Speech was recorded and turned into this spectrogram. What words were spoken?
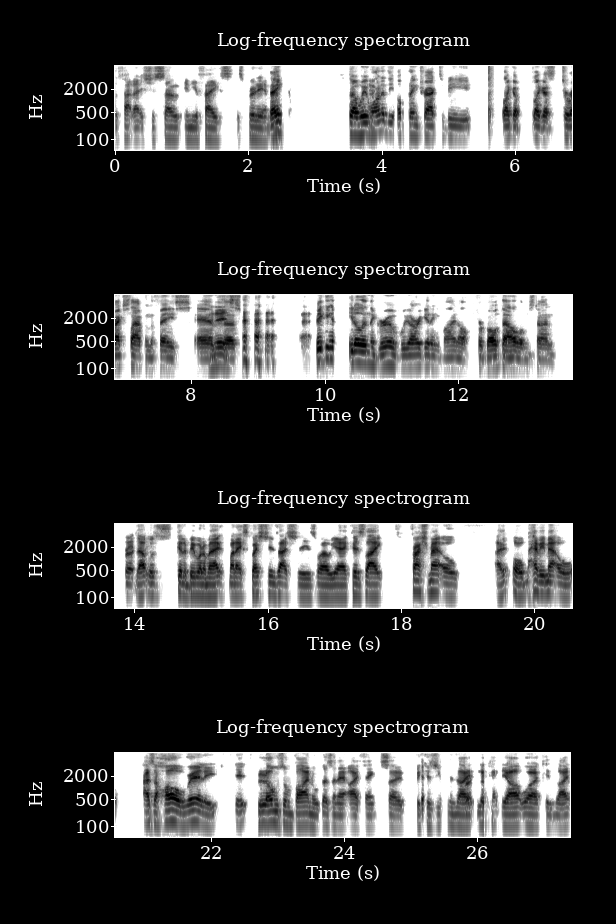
the fact that it's just so in your face. It's brilliant. man. Thank so we Yeah. wanted the opening track to be like a like a direct slap in the face. And it uh, speaking of needle in the groove, we are getting vinyl for both albums done. that was going to be one of my my next questions actually as well. Yeah, because like thrash metal uh, or heavy metal as a whole, really, it belongs on vinyl, doesn't it? I think so because you can like look at the artwork and like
